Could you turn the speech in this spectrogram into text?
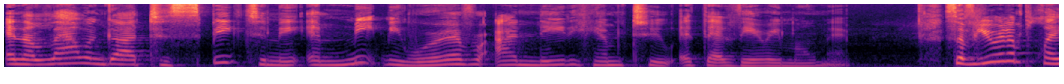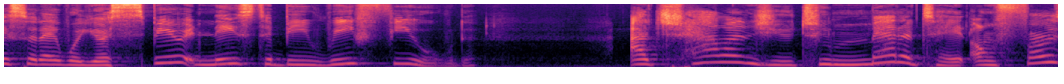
and allowing God to speak to me and meet me wherever I need Him to at that very moment. So if you're in a place today where your spirit needs to be refueled, I challenge you to meditate on 1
